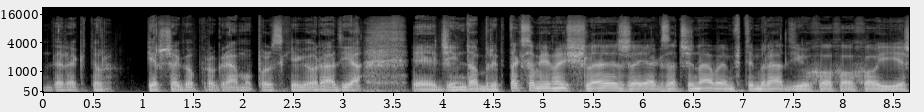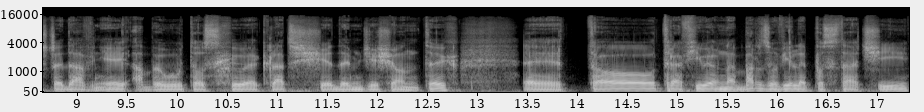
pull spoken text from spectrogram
dyrektor pierwszego programu Polskiego Radia. Dzień dobry. Tak sobie myślę, że jak zaczynałem w tym radiu ho, ho, ho i jeszcze dawniej, a był to schyłek lat 70., to trafiłem na bardzo wiele postaci,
